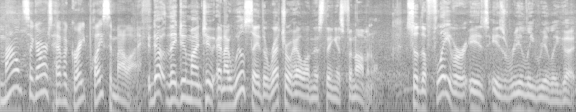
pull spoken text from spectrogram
mild cigars have a great place in my life. No, they do mine too, and I will say the retrohale on this thing is phenomenal. So the flavor is is really really good.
